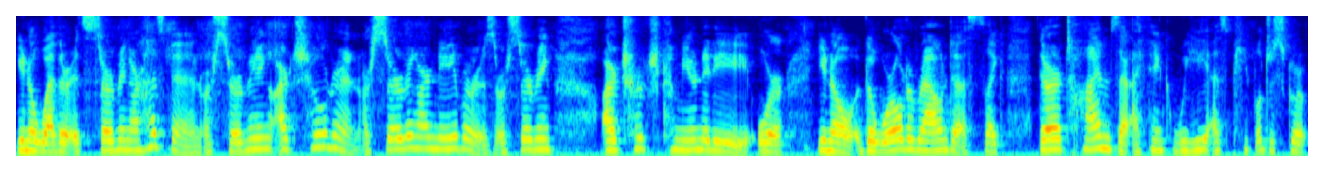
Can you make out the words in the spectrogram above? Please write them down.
you know, whether it's serving our husband or serving our children or serving our neighbors or serving our church community or, you know, the world around us. Like, there are times that I think we as people just grow,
